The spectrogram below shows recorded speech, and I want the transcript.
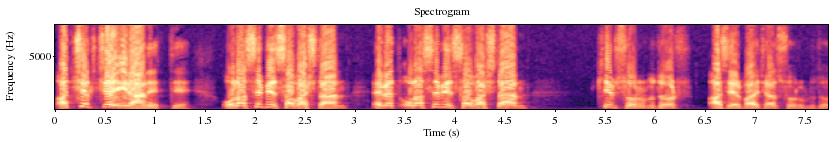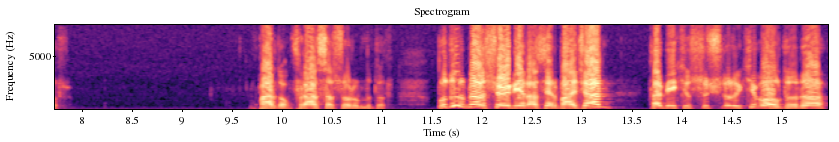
açıkça ilan etti. Olası bir savaştan, evet olası bir savaştan kim sorumludur? Azerbaycan sorumludur. Pardon, Fransa sorumludur. Bu durumları söyleyen Azerbaycan tabii ki suçlunun kim olduğunu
